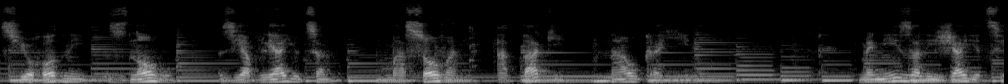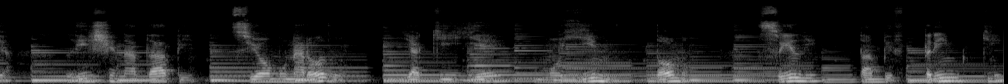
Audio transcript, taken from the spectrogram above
Сьогодні знову з'являються масовані атаки на Україну. Мені залишається лише надати цьому народу, який є моїм домом, сили та підтримки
